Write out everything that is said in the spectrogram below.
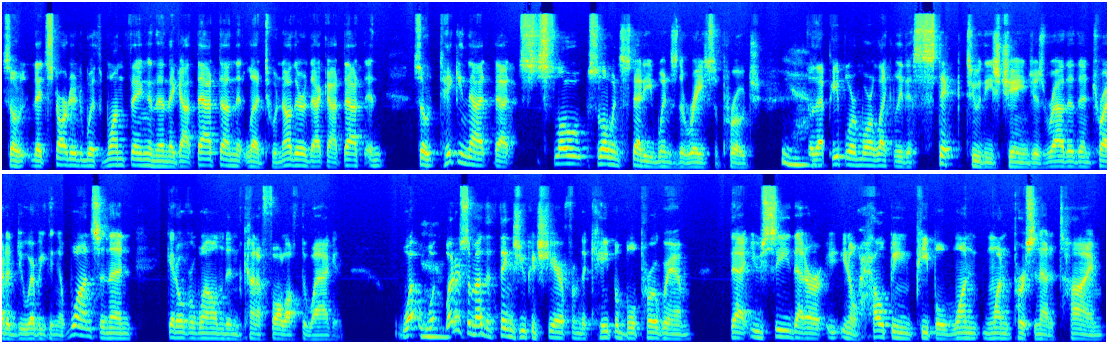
so that started with one thing and then they got that done that led to another that got that and so taking that that slow slow and steady wins the race approach yeah. so that people are more likely to stick to these changes rather than try to do everything at once and then get overwhelmed and kind of fall off the wagon what, yeah. what what are some other things you could share from the capable program that you see that are you know helping people one one person at a time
